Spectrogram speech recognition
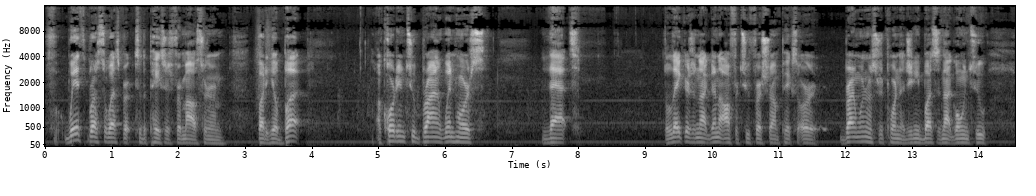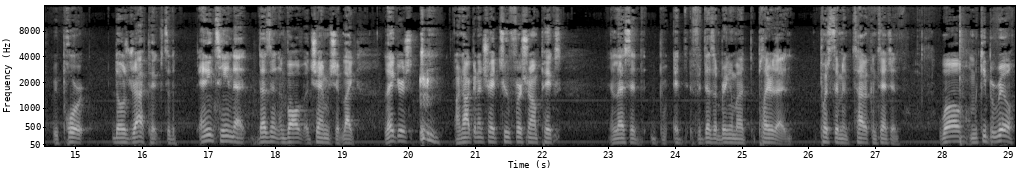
f- with Russell Westbrook to the Pacers for Miles Turner and Buddy Hield. But according to Brian Windhorst, that the Lakers are not going to offer two first round picks, or Brian Windhorst reporting that Jeanie Buss is not going to report those draft picks to the any team that doesn't involve a championship. Like Lakers are not going to trade two first round picks unless it, it if it doesn't bring them a player that puts them in title contention. Well, I'm gonna keep it real,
